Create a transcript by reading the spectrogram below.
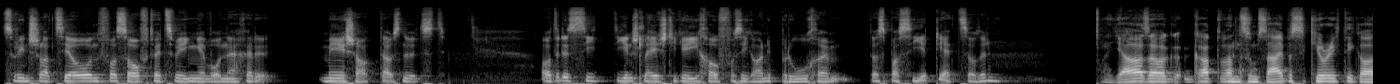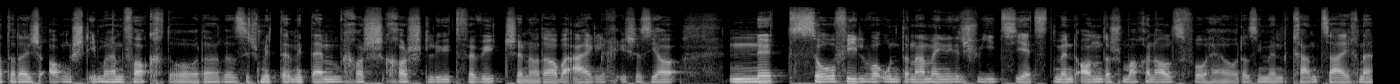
zur Installation von Software zwingen, die nachher mehr schadet als nützt. Oder dass sie Dienstleistungen einkaufen, die sie gar nicht brauchen. Das passiert jetzt, oder? Ja, also gerade wenn es um Cybersecurity geht, da ist Angst immer ein Faktor, oder? Das ist mit, mit dem kannst, kannst du die Leute verwischen, oder? Aber eigentlich ist es ja nicht so viel, was Unternehmen in der Schweiz jetzt anders machen als vorher, oder? Sie müssen kennzeichnen,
